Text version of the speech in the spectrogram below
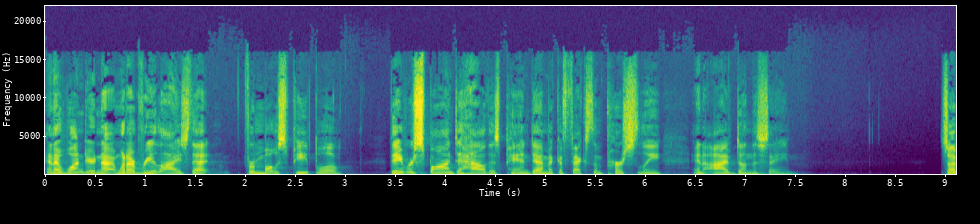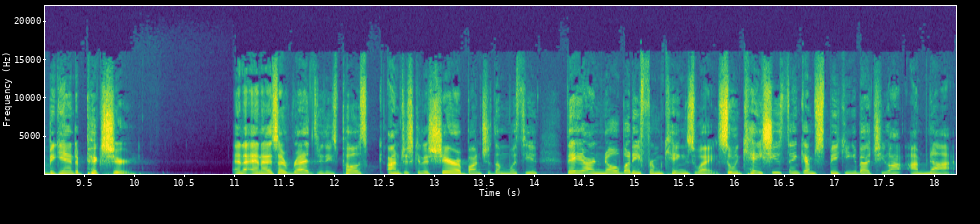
and I wondered, and when I realized that for most people, they respond to how this pandemic affects them personally, and I've done the same. So I began to picture. And, and as I read through these posts, I'm just going to share a bunch of them with you. They are nobody from Kingsway. So in case you think I'm speaking about you, I'm not.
